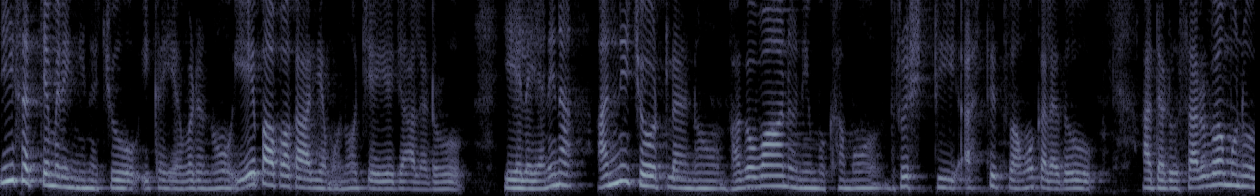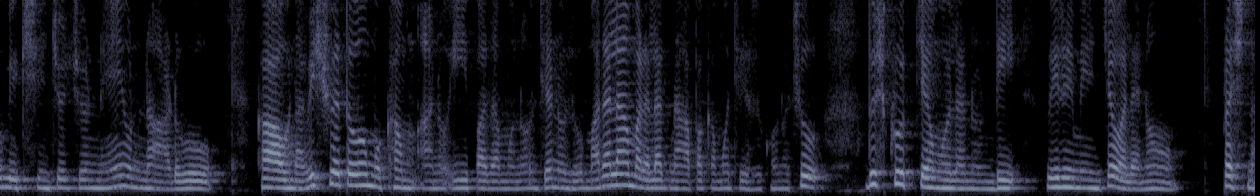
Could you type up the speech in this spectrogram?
ఈ సత్యమెరింగినచో ఇక ఎవడును ఏ పాపకార్యమును చేయజాలడు. ఏలయనిన అన్ని చోట్లను భగవానుని ముఖము దృష్టి అస్తిత్వము కలదు. అతడు సర్వమును వీక్షించుచునే ఉన్నాడు. కావున విశ్వతో ముఖం అను ఈ పదమును జనులు మరలా మరల జ్ఞాపకము చేసుకొనుచు దుష్కృత్యముల నుండి విరమించవలను. ప్రశ్న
